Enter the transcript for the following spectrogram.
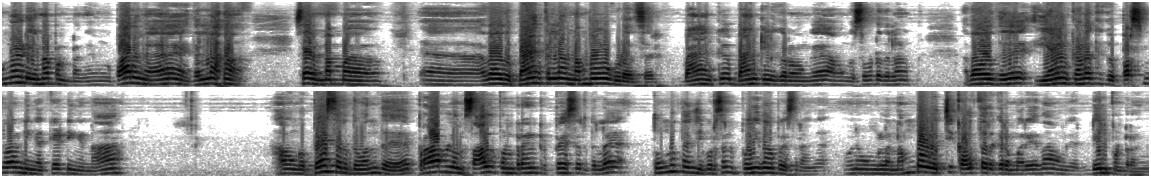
முன்னாடி என்ன பண்ணுறாங்க இவங்க பாருங்கள் இதெல்லாம் சார் நம்ம அதாவது பேங்க்கெல்லாம் நம்பவே கூடாது சார் பேங்க்கு பேங்க்கில் இருக்கிறவங்க அவங்க சொல்கிறதெல்லாம் அதாவது என் கணக்குக்கு பர்சனலாக நீங்கள் கேட்டிங்கன்னா அவங்க பேசுகிறது வந்து ப்ராப்ளம் சால்வ் பண்ணுறேன்ட்டு பேசுகிறதுல தொண்ணூத்தஞ்சு பர்சன்ட் பொய் தான் பேசுகிறாங்க உங்களை நம்ப வச்சு கழுத்த இருக்கிற மாதிரியே தான் அவங்க டீல் பண்ணுறாங்க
